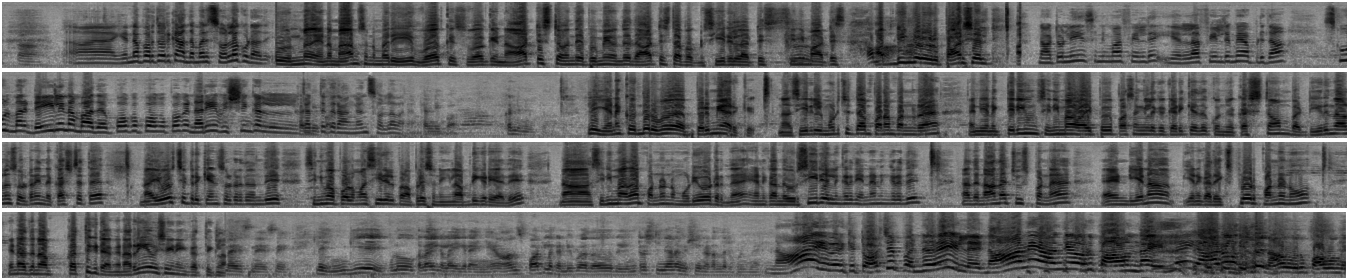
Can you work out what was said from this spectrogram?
என்னை பொறுத்த வரைக்கும் அந்த மாதிரி சொல்லக்கூடாது. உண்மை என்ன மேம் சொன்ன மாதிரி ஒர்க் இஸ் ஒர்க் என்ன ஆர்டிஸ்ட்டை வந்து எப்பவுமே வந்து அது ஆர்டிஸ்டா பார்க்கணும். சீரியல் ஆர்டிஸ்ட் சினிமா ஆர்டிஸ்ட் அப்படிங்கிற ஒரு partiality not only cinema field எல்லா ஃபீல்டுமே அப்படிதான். ஸ்கூல் மாதிரி டெய்லி நம்ம அதை போக போக போக நிறைய விஷயங்கள் கற்றுக்குறாங்கன்னு சொல்ல வரேன். கண்டிப்பா. கண்டினியூ இல்லை எனக்கு வந்து ரொம்ப பெருமையாக இருக்குது நான் சீரியல் முடிச்சுட்டு தான் படம் பண்ணுறேன் அண்ட் எனக்கு தெரியும் சினிமா வாய்ப்பு பசங்களுக்கு கிடைக்கிறது கொஞ்சம் கஷ்டம். பட் இருந்தாலும் சொல்கிறேன் இந்த கஷ்டத்தை நான் யோசிச்சுட்டு இருக்கேன்னு சொல்கிறது வந்து சினிமா போலமா சீரியல் பண்ண அப்ளை சொன்னீங்களா? அப்படி கிடையாது. நான் சினிமா தான் பண்ணணும்னு முடிவோடு இருந்தேன். எனக்கு அந்த ஒரு சீரியலுங்கிறது என்னங்கிறது அதை நான் தான் சூஸ் பண்ணேன். அண்ட் ஏன்னா எனக்கு அதை எக்ஸ்ப்ளோர் பண்ணணும். ஏன்னா அதை நான் கத்துக்கிட்டேன். அங்க நிறைய விஷயம் நீங்க கத்துக்கலாம். நைஸ் நைஸ் நைஸ் இல்ல இங்கேயே இவ்வளோ கலாய் கலாய்க்கிறாங்க ஆன் ஸ்பாட்ல கண்டிப்பா ஏதாவது ஒரு இன்ட்ரெஸ்டிங்கான விஷயம் நடந்திருக்குமே. நான் இவருக்கு டார்ச்சர் பண்ணவே இல்ல. நானே அங்க ஒரு பாவம் தான். என்ன யாரும் இல்ல நான் ஒரு பாவம்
